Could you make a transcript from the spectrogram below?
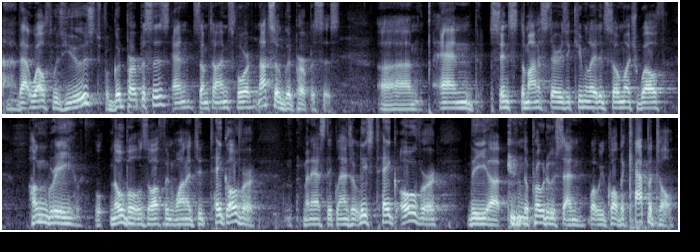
Uh, that wealth was used for good purposes and sometimes for not so good purposes. Um, and since the monasteries accumulated so much wealth, hungry nobles often wanted to take over monastic lands, or at least take over the, uh, the produce and what we call the capital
